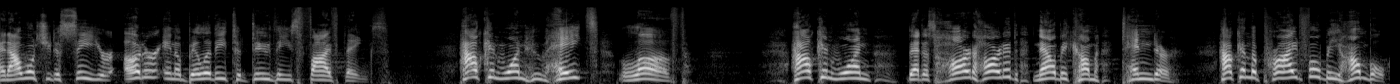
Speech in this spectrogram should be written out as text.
And I want you to see your utter inability to do these five things. How can one who hates love? How can one that is hard hearted now become tender? How can the prideful be humble?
